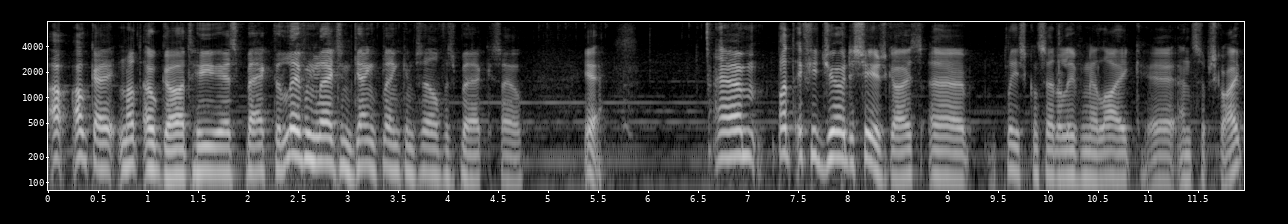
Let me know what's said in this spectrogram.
Oh, okay, not oh god, he is back. The living legend Gangplank himself is back, so yeah. Um, but if you enjoyed the series, guys, uh, please consider leaving a like uh, and subscribe.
